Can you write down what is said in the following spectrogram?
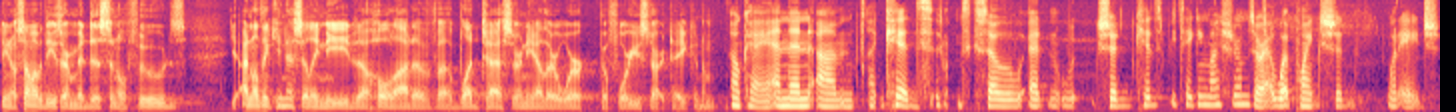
you know, some of these are medicinal foods. I don't think you necessarily need a whole lot of uh, blood tests or any other work before you start taking them. Okay, and then um, kids. So, at, should kids be taking mushrooms, or at what point should what age?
